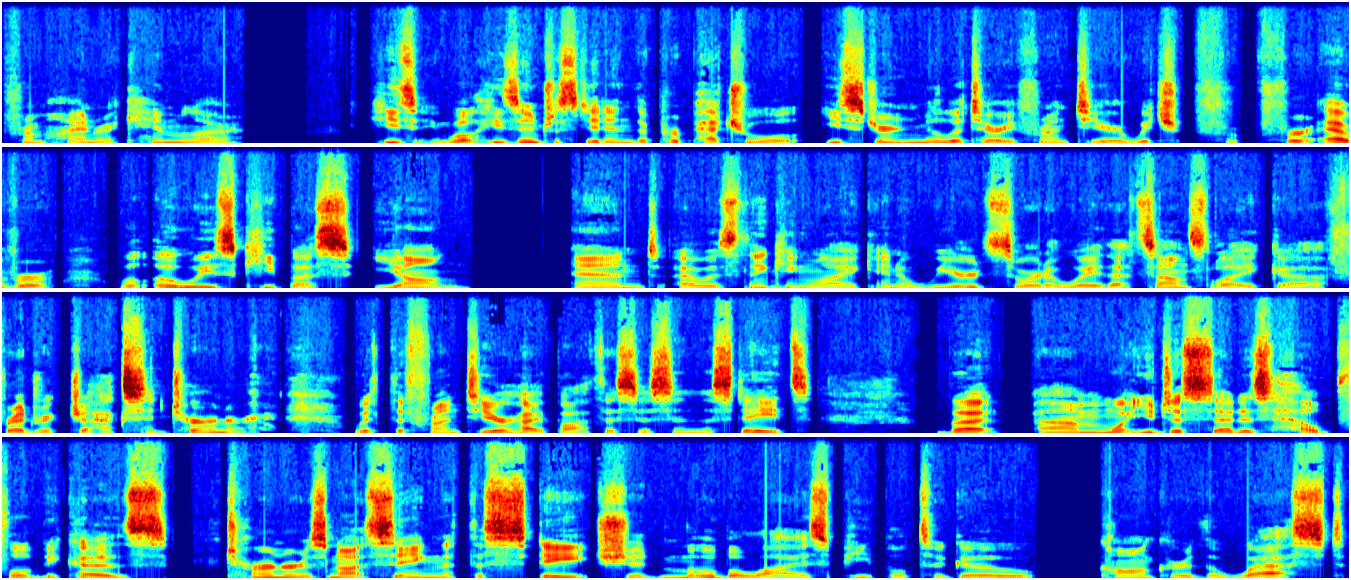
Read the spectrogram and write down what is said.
from Heinrich Himmler. He's well, he's interested in the perpetual Eastern military frontier, which f- forever will always keep us young. And I was thinking, like, in a weird sort of way, that sounds like uh, Frederick Jackson Turner with the frontier hypothesis in the States. But um, what you just said is helpful because Turner is not saying that the state should mobilize people to go conquer the West.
